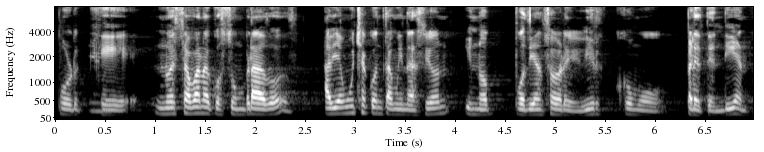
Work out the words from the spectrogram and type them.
porque no estaban acostumbrados, había mucha contaminación y no podían sobrevivir como pretendían.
